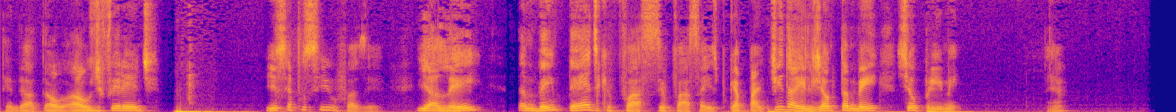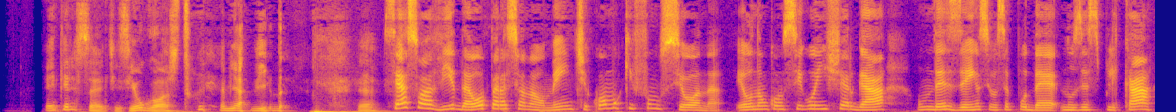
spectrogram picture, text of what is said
Entendeu? Ao, ao diferente. Isso é possível fazer. E a lei também pede que faça, se faça isso, porque a partir da religião também se oprime. Né? É interessante isso. E eu gosto. É a minha vida. É. Se a sua vida operacionalmente, como que funciona? Eu não consigo enxergar um desenho, se você puder nos explicar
